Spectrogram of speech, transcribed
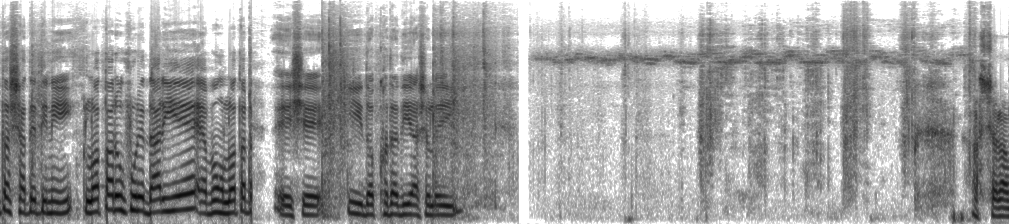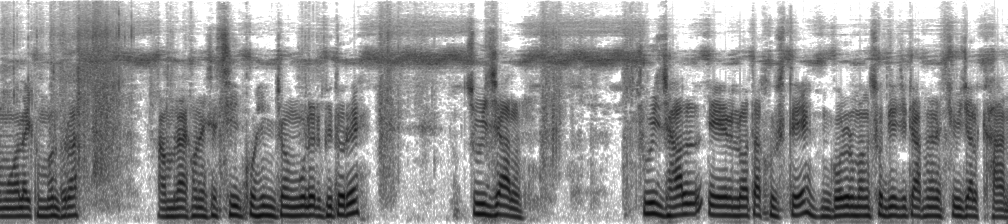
লতার সাথে তিনি লতার উপরে দাঁড়িয়ে এবং লতাটা এসে কি দক্ষতা দিয়ে আসলেই আসসালামু আলাইকুম বন্ধুরা। আমরা এখন এসেছি গহীন জঙ্গলের ভিতরে। চুই জাল চুই ঝাল এর লতা খুঁজতে গরুর মাংস দিয়ে যেটা আপনারা চুই জাল খান,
